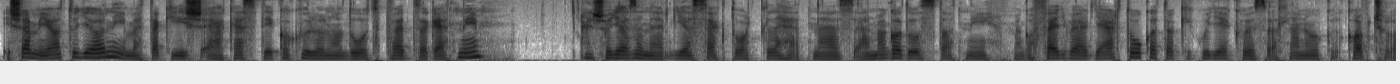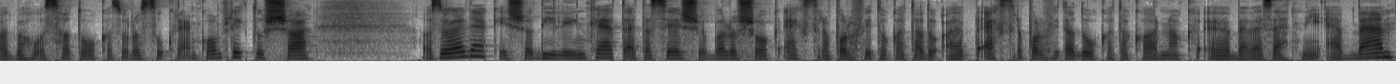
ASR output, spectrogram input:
és emiatt ugye a németek is elkezdték a különadót pedzegetni, és hogy az energiaszektort lehetne ezzel megadóztatni, meg a fegyvergyártókat, akik ugye közvetlenül kapcsolatba hozhatók az orosz-ukrán konfliktussal, a zöldek és a dilinket, tehát a szélső balosok extra, profitokat adó, extra profitadókat akarnak bevezetni ebben,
